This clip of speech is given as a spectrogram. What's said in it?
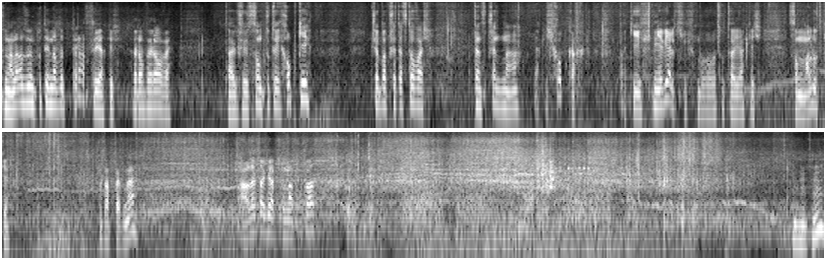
Znalazłem tutaj nawet trasy jakieś rowerowe. Także są tutaj hopki. Trzeba przetestować ten sprzęt na jakichś hopkach. Takich niewielkich, bo tutaj jakieś są malutkie. Zapewne. Ale tak jak tu na przykład. Mhm.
